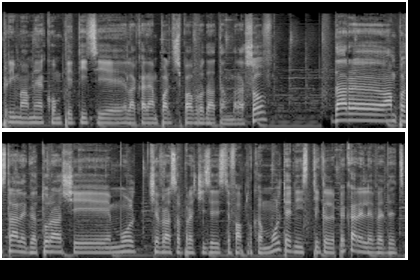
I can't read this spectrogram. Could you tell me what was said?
prima mea competiție la care am participat vreodată în Brașov. Dar am păstrat legătura și mult ce vreau să precizez este faptul că multe din sticlele pe care le vedeți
